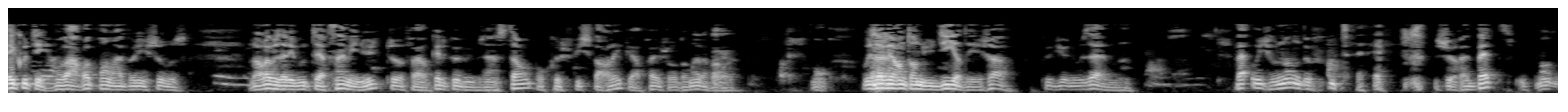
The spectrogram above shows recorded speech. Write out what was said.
écoutez, on va reprendre un peu les choses. Alors là, vous allez vous taire cinq minutes, enfin quelques instants, pour que je puisse parler, puis après, je vous redonnerai la parole. Bon, vous avez entendu dire déjà que Dieu nous aime. Ben oui, je vous demande de vous taire. Je répète, vous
